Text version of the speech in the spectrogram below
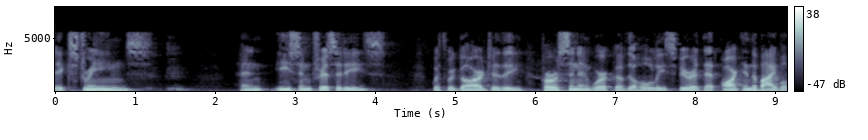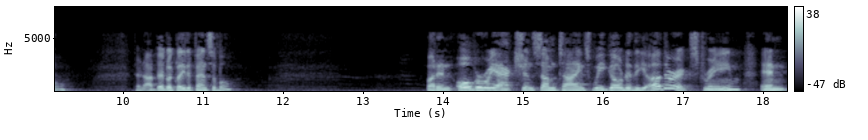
extremes and eccentricities with regard to the person and work of the Holy Spirit that aren't in the Bible. They're not biblically defensible. But in overreaction, sometimes we go to the other extreme and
